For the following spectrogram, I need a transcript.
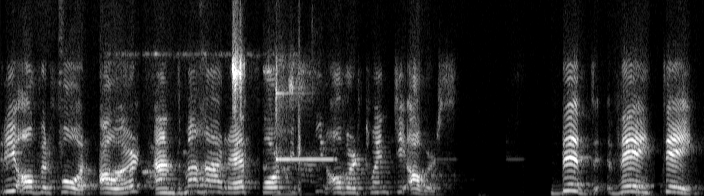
3 over 4 hours and Maha read for 15 over 20 hours. Did they take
